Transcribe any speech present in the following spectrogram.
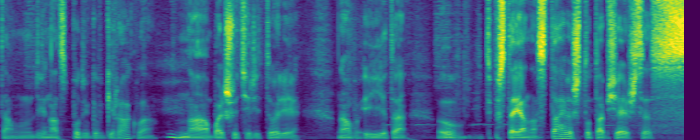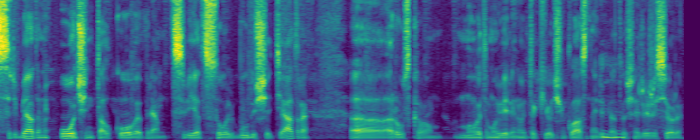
там 12 подвигов Геракла Мгм. на большой территории. И это э, ты постоянно ставишь, что-то общаешься с ребятами, очень толковое, прям цвет, соль, будущее театра э, русского. Мы в этом уверены. Вот такие очень классные ребята, Мгм. очень режиссеры.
